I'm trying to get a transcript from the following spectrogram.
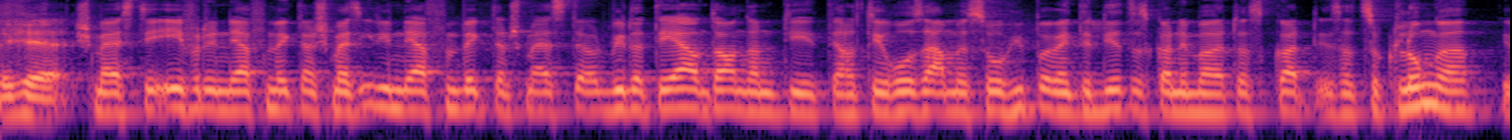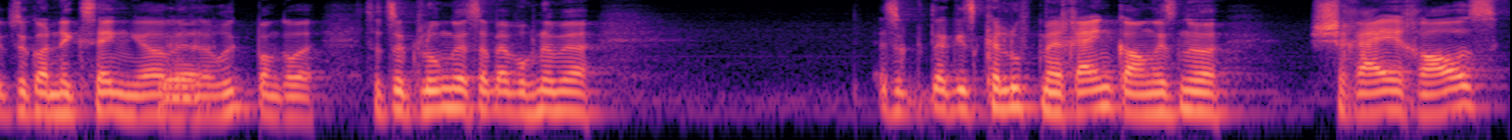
okay. schmeißt die Eva die Nerven weg, dann schmeißt ich die Nerven weg, dann schmeißt der wieder der und dann, und dann die, der hat die Rosa einmal so hyperventiliert, dass gar nicht mehr, das, gar, es hat so gelungen, ich habe es gar nicht gesehen, ja, ja. der Rückbank, aber es hat so gelungen, es hat einfach nur mehr, also da ist keine Luft mehr reingegangen, es ist nur Schrei raus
